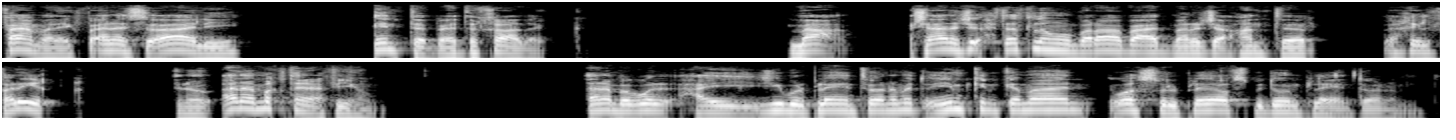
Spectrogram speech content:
فاهم عليك. فأنا سؤالي أنت باعتقادك مع عشان أنا حطيت لهم مباراة بعد ما رجع هانتر يا أخي الفريق إنه أنا مقتنع فيهم. أنا بقول حيجيبوا ال play-in tournament ويمكن كمان يوصلوا ال playoffs بدون play-in tournament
